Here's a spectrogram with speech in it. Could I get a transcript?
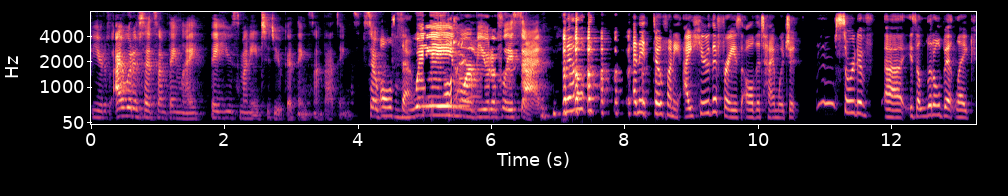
Beautiful. I would have said something like they use money to do good things, not bad things. So also, way also. more beautifully said. no, and it's so funny. I hear the phrase all the time, which it sort of uh, is a little bit like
